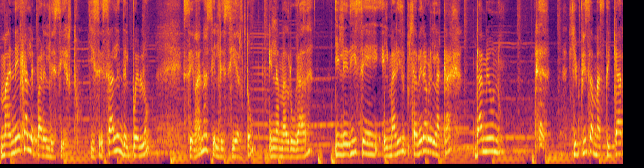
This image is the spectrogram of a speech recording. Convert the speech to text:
manéjale para el desierto. Y se salen del pueblo, se van hacia el desierto en la madrugada y le dice el marido, pues a ver, abre la caja, dame uno. y empieza a masticar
